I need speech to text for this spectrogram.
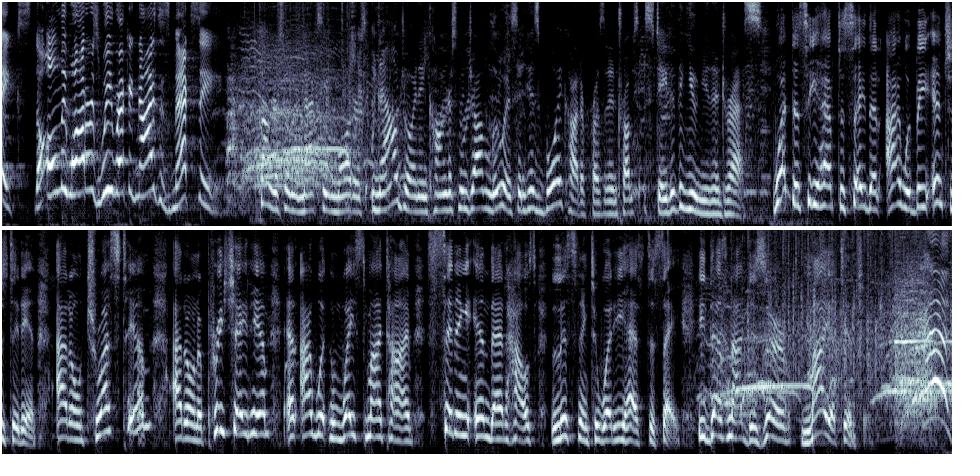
The only Waters we recognize is Maxine. Congresswoman Maxine Waters now joining Congressman John Lewis in his boycott of President Trump's State of the Union address. What does he have to say that I would be interested in? I don't trust him, I don't appreciate him, and I wouldn't waste my time sitting in that house listening to what he has to say. He does not deserve my attention. Yes!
